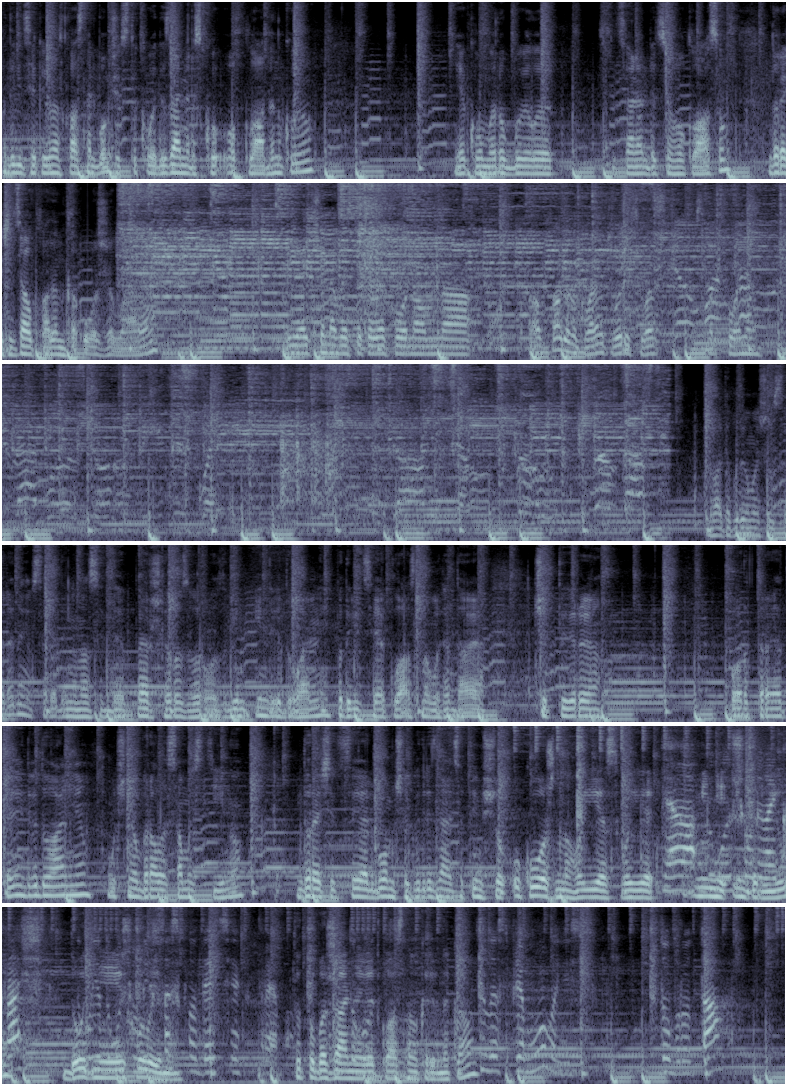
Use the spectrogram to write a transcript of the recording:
Подивіться, який у нас класний альбомчик з такою дизайнерською обкладинкою, яку ми робили спеціально для цього класу. До речі, ця обкладинка оживає. І якщо навести телефоном на обкладинку, вона творить у вас в смартфоні. Давайте подивимося, що всередині. Всередині у нас йде перший розворот. Він індивідуальний. Подивіться, як класно виглядає чотири портрети індивідуальні. Учні обирали самостійно. До речі, цей альбомчик відрізняється тим, що у кожного є своє міні-інтерв'ю до однієї хвилини. все складеться як треба. Тут побажання від класного керівника. Цілеспрямованість, доброта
